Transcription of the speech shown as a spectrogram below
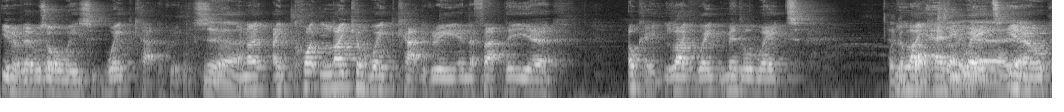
You know there was always weight categories, Yeah. and I, I quite like a weight category in the fact that uh, okay lightweight, middleweight, Like light heavyweight, yeah, you yeah. know,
